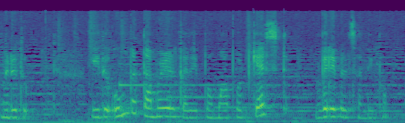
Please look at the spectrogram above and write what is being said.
மிருது. இது உங்க தமிழர் கதைப்போமா பாட்காஸ்ட் விரைவில் சந்திப்போம்.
